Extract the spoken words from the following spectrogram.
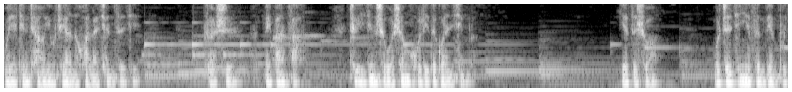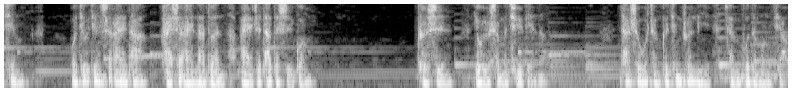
我也经常用这样的话来劝自己，可是没办法，这已经是我生活里的惯性了。叶子说：“我至今也分辨不清，我究竟是爱他，还是爱那段爱着他的时光。可是又有什么区别呢？他是我整个青春里全部的梦想。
